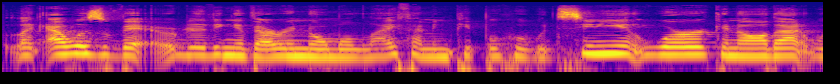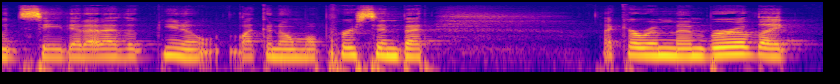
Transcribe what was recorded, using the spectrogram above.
Like I was living a very normal life. I mean, people who would see me at work and all that would say that I look, you know, like a normal person, but like I remember like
